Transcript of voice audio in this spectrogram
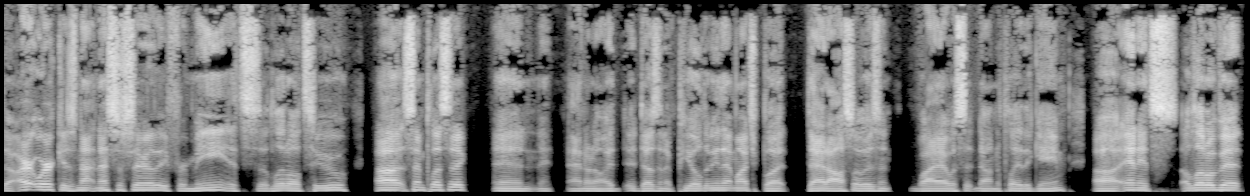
the artwork is not necessarily for me. It's a little too, uh, simplistic and I don't know. It, it doesn't appeal to me that much, but that also isn't why I was sitting down to play the game. Uh, and it's a little bit,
